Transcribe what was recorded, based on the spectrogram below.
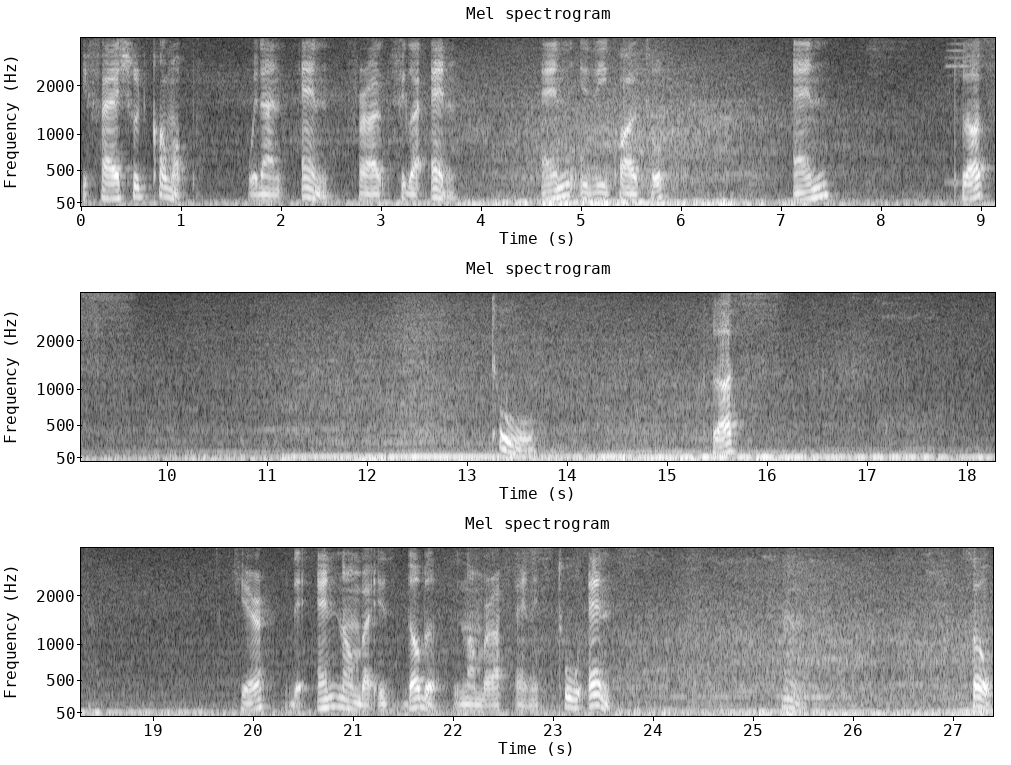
if I should come up with an n for a figure n n is equal to n plus 2 plus here the n number is double the number of n is 2n hmm. so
